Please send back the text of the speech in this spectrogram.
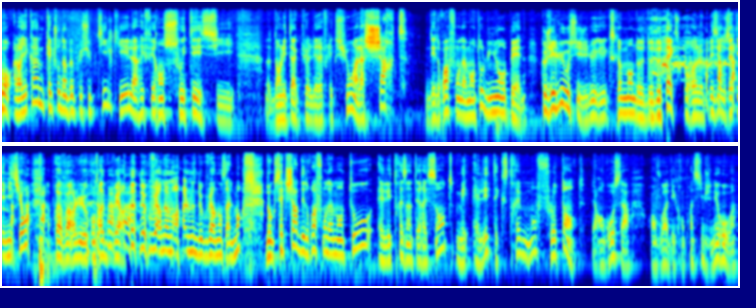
Bon, alors il y a quand même quelque chose d'un peu plus subtil qui est la référence souhaitée, si, dans l'état actuel des réflexions, à la charte des droits fondamentaux de l'Union européenne, que j'ai lu aussi. J'ai lu extrêmement de, textes pour le plaisir de cette émission, après avoir lu le contrat de, gouvernance allemand. Donc cette charte des droits fondamentaux, elle est très intéressante, mais elle est extrêmement flottante. En gros, ça renvoie à des grands principes généraux. Hein.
